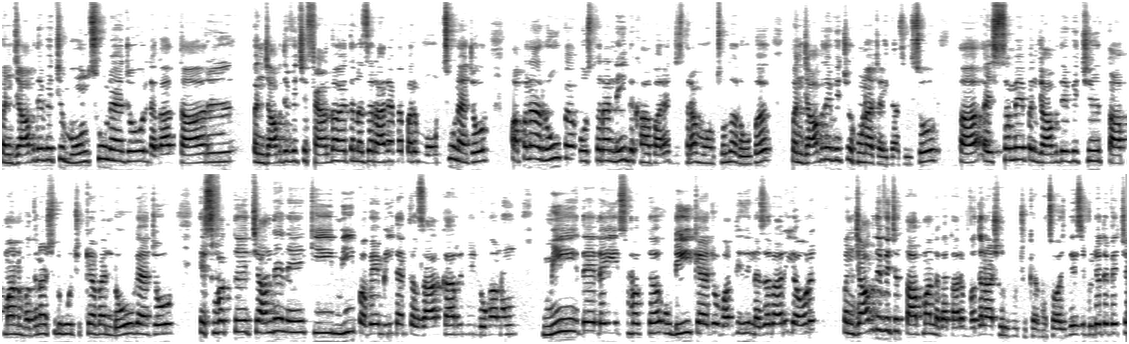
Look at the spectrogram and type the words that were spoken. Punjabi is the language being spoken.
ਪੰਜਾਬ ਦੇ ਵਿੱਚ ਮੌਨਸੂਨ ਹੈ ਜੋ ਲਗਾਤਾਰ ਪੰਜਾਬ ਦੇ ਵਿੱਚ ਫੈਲਦਾ ਹੋਇਆ ਤਾਂ ਨਜ਼ਰ ਆ ਰਿਹਾ ਹੈ, ਪਰ ਮੌਨਸੂਨ ਹੈ ਜੋ ਆਪਣਾ ਰੂਪ ਹੈ ਉਸ ਤਰ੍ਹਾਂ ਨਹੀਂ ਦਿਖਾ ਪਾ ਰਿਹਾ ਜਿਸ ਤਰ੍ਹਾਂ ਮੌਨਸੂਨ ਦਾ ਰੂਪ ਪੰਜਾਬ ਦੇ ਵਿੱਚ ਹੋਣਾ ਚਾਹੀਦਾ ਸੀ। ਸੋ ਇਸ ਸਮੇਂ ਪੰਜਾਬ ਦੇ ਵਿੱਚ ਤਾਪਮਾਨ ਵਧਣਾ ਸ਼ੁਰੂ ਹੋ ਚੁੱਕਿਆ ਹੈ ਲੋਕ ਹੈ ਜੋ ਇਸ ਵਕਤ ਚਾਹੁੰਦੇ ਨੇ ਕਿ ਮੀਂਹ ਪਵੇ, ਮੀਂਹ ਦਾ ਇੰਤਜ਼ਾਰ ਕਰ ਰਹੇ ਨੇ। ਲੋਕਾਂ ਨੂੰ ਮੀਂਹ ਦੇ ਲਈ ਇਸ ਵਕਤ ਉਡੀਕ ਹੈ ਜੋ ਵੱਧਦੀ ਹੋਈ ਨਜ਼ਰ ਆ ਰਹੀ ਹੈ ਔਰ ਪੰਜਾਬ ਦੇ ਵਿੱਚ ਤਾਪਮਾਨ ਲਗਾਤਾਰ ਵਧਣਾ ਸ਼ੁਰੂ ਹੋ ਚੁੱਕਿਆ ਹੈ ਸੋ ਅੱਜ ਦੀ ਇਸ ਵੀਡੀਓ ਦੇ ਵਿੱਚ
